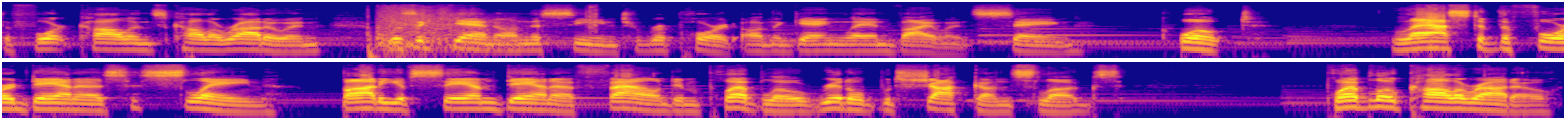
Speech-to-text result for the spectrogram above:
The Fort Collins Coloradoan was again on the scene to report on the gangland violence, saying, Quote, Last of the four Dannas slain, body of Sam Danna found in Pueblo riddled with shotgun slugs. Pueblo, Colorado,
